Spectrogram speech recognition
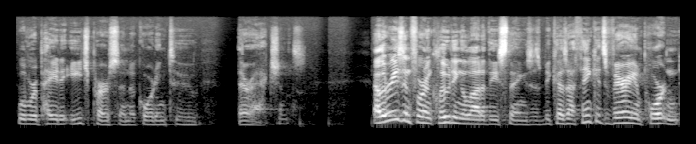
will repay to each person according to their actions. Now, the reason for including a lot of these things is because I think it's very important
